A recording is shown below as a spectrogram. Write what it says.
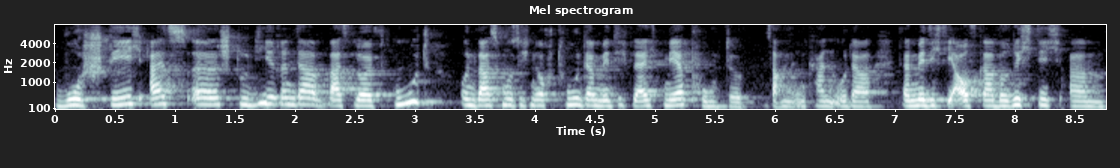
Wo stehe ich als äh, Studierender? Was läuft gut? Und was muss ich noch tun, damit ich vielleicht mehr Punkte sammeln kann oder damit ich die Aufgabe richtig ähm,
